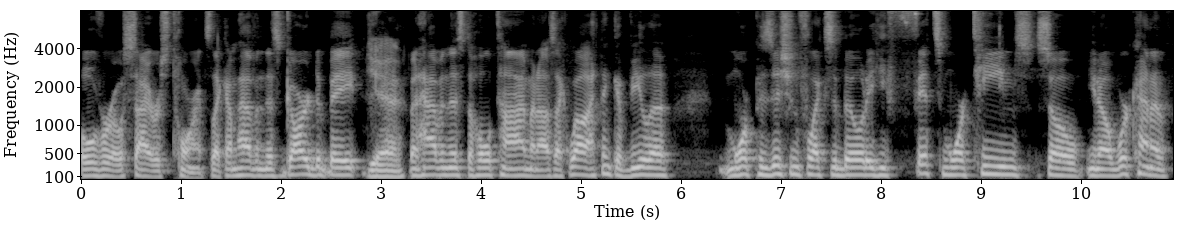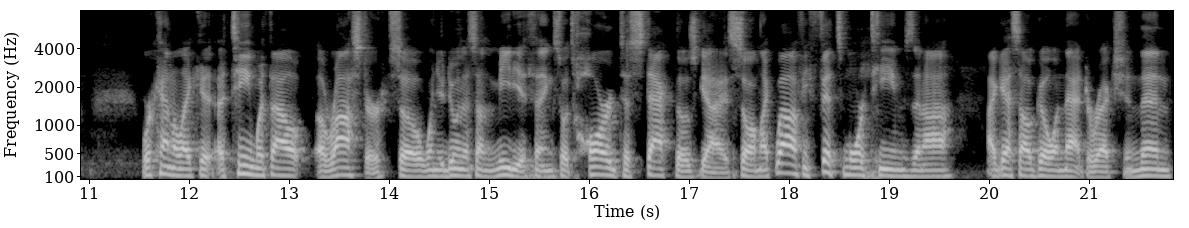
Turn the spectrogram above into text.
over O'Cyrus Torrence. Like I'm having this guard debate. Yeah. Been having this the whole time. And I was like, well, I think Avila, more position flexibility. He fits more teams. So, you know, we're kind of, we're kind of like a, a, team without a roster. So when you're doing this on the media thing, so it's hard to stack those guys. So I'm like, well, if he fits more teams, then I, I guess I'll go in that direction. Then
